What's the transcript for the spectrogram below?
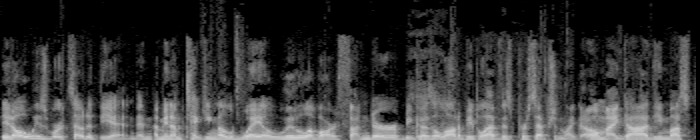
it always works out at the end. And i mean i'm taking away a little of our thunder because a mm-hmm. lot of people have this perception like oh my god he must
